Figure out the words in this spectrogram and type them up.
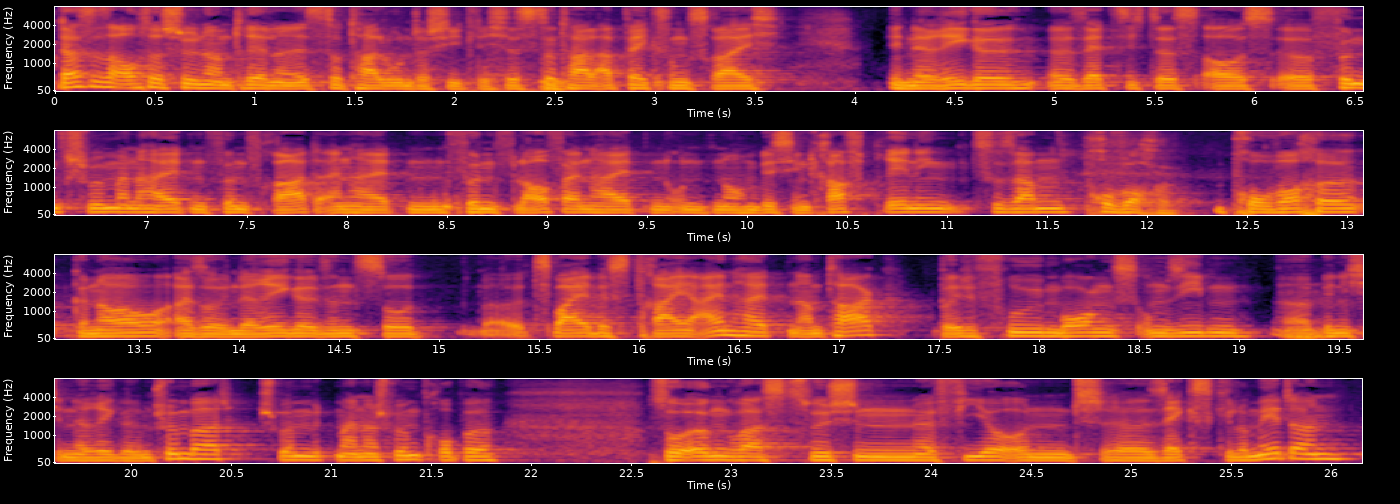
Das ist auch das Schöne am Triathlon, es ist total unterschiedlich, es ist total abwechslungsreich. In der Regel äh, setzt sich das aus äh, fünf Schwimmeinheiten, fünf Radeinheiten, fünf Laufeinheiten und noch ein bisschen Krafttraining zusammen. Pro Woche. Pro Woche, genau. Also in der Regel sind es so äh, zwei bis drei Einheiten am Tag. Früh morgens um sieben äh, mhm. bin ich in der Regel im Schwimmbad, schwimme mit meiner Schwimmgruppe. So irgendwas zwischen äh, vier und äh, sechs Kilometern.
